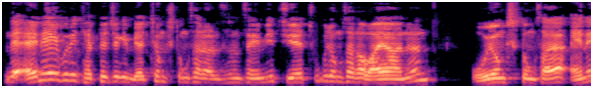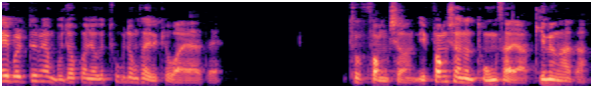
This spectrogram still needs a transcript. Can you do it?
근데 enable이 대표적인 몇 형식 동사라는 선생님이 뒤에 투부정사가 와야 하는 5형식 동사야. enable 뜨면 무조건 여기 투부정사 이렇게 와야 돼. to function. 이 function은 동사야. 기능하다.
